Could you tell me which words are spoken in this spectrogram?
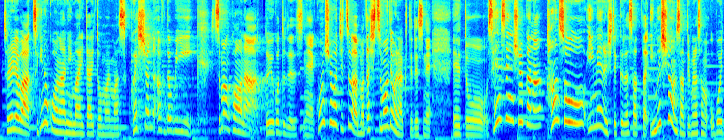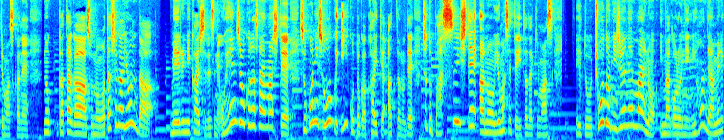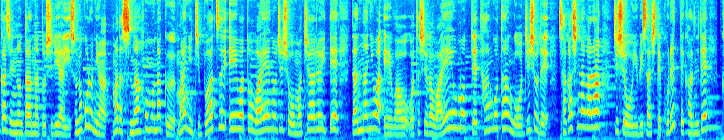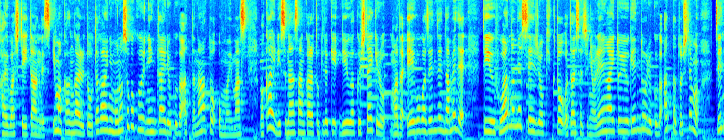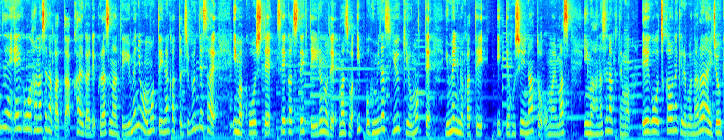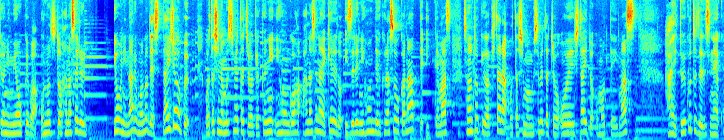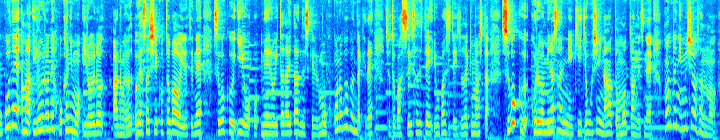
それでは次のコーナーに参りたいと思います。Question of the Week 質問コーナー。ということでですね、今週は実はまた質問ではなくてですね、えっ、ー、と、先々週かな、感想を E メールしてくださったイムシオンさんって皆様覚えてますかね？の方が、その私が読んだメールに関してですねお返事をくださいましてそこにすごくいいことが書いてあったのでちょっと抜粋してあの読ませていただきます。えーと、ちょうど20年前の今頃に日本でアメリカ人の旦那と知り合いその頃にはまだスマホもなく毎日分厚い英和と和英の辞書を持ち歩いて旦那には英和を私が和英を持って単語単語を辞書で探しながら辞書を指さしてこれって感じで会話していたんです。今考えるとお互いにものすごく忍耐力があったなと思います。若いリスナーさんから時々留学したいけどまだ英語が全然ダメでっていう不安なメッセージを聞くと私たちには恋愛とという原動力があったとしても全然英語が話せなかった海外で暮らすなんて夢にも思っていなかった自分でさえ今こうして生活できているのでまずは一歩踏み出す勇気を持って夢に向かっていってほしいなと思います。今話せなくても英語を使わなければならない状況に身を置けばおのずと話せるようになるものです。大丈夫。私の娘たちは逆に日本語を話せないけれどいずれ日本で暮らそうかなって言ってます。その時が来たら私も娘たちを応援したいと思っています。はい。ということでですねここねまあいろいろね他にもいろいろあのお優しい言葉を入れてねすごくいいメールをいただいたんですけれどもここの部分だけねちょっと抜粋させて読ませていただきました。すごくこれは皆さんに聞いてほしいなと思ったんですね。本当にムシオさんの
